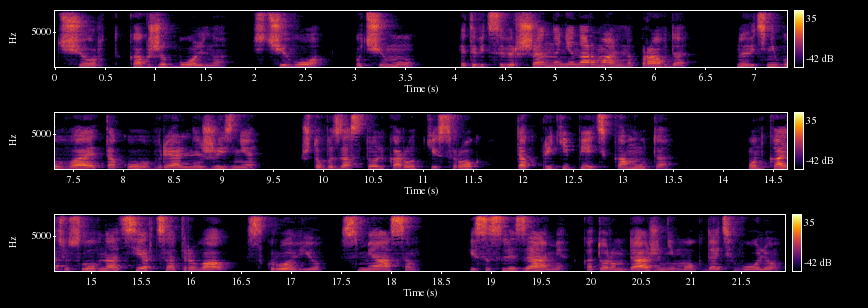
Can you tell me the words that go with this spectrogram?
черт, как же больно. С чего? Почему? Это ведь совершенно ненормально, правда? Но ведь не бывает такого в реальной жизни, чтобы за столь короткий срок так прикипеть к кому-то. Он Катю словно от сердца отрывал, с кровью, с мясом и со слезами, которым даже не мог дать волю.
